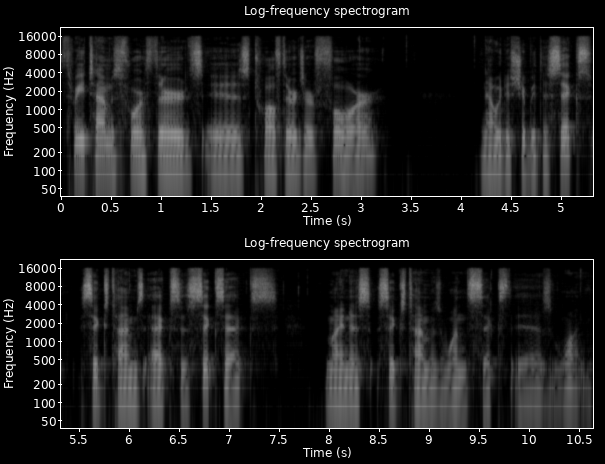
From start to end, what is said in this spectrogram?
3 times 4 thirds is 12 thirds or 4. Now we distribute the 6. 6 times x is 6x minus 6 times 1 sixth is 1.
